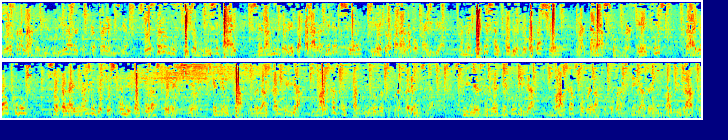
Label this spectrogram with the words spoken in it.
y otra la regiduría de tus preferencias. Si es para un distrito municipal, será mi boleta para la dirección y otra para la vocalía. Cuando llegues al podio de votación, marcarás una X, raya o cruz sobre la imagen de tus candidaturas de elección. En el caso de la alcaldía, marcas el partido de tu preferencia. Si es regiduría, marca sobre la fotografía de un candidato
